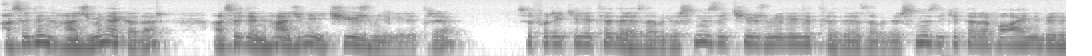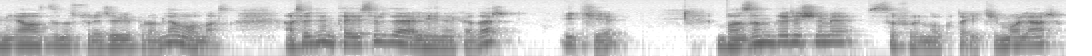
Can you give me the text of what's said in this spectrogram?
Asidin hacmi ne kadar? Asidin hacmi 200 mililitre. 0,2 litre de yazabilirsiniz. 200 mililitre de yazabilirsiniz. İki tarafa aynı birimi yazdığınız sürece bir problem olmaz. Asidin tesir değerliği ne kadar? 2. Bazın derişimi 0.2 molar.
